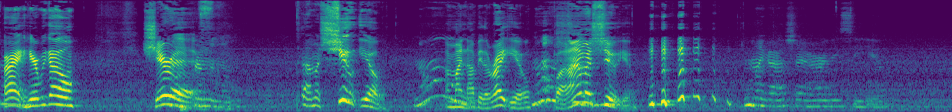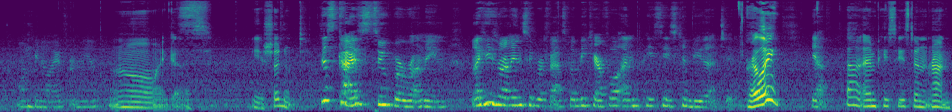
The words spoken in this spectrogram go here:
All right, here we go. Sheriff. criminal. I'm gonna shoot you. No. I might not be the right you, No, but I'm gonna shoot you. Oh my gosh, I already see you walking away from you. oh my goodness. You shouldn't. This guy's super running. Like he's running super fast, but be careful. NPCs can do that too. Really? Yeah. I thought NPCs didn't run.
